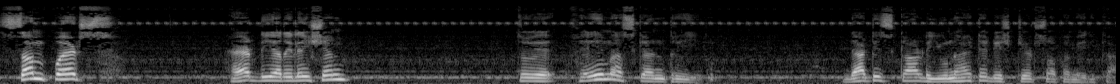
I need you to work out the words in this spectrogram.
some poets had their relation to a famous country that is called United States of America.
